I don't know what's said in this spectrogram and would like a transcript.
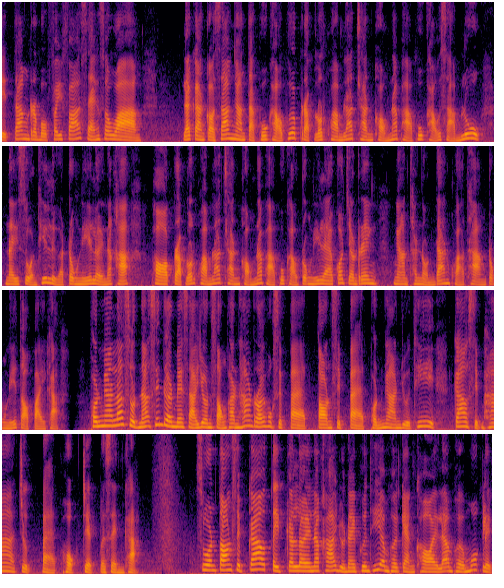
ติดตั้งระบบไฟฟ้าแสงสว่างและการก่อสร้างงานตัดภูเขาเพื่อปรับลดความลาดชันของหน้าผาภูเขา 3 ลูก ในส่วนที่เหลือตรงนี้เลยนะคะ พอปรับลดความลาดชันของหน้าผาภูเขาตรงนี้แล้วก็จะเร่งงานถนนด้านขวาทางตรงนี้ต่อไปค่ะ ผลงานล่าสุดณสิ้นเดือนเมษายน 2568 ตอน 18 ผลงานอยู่ที่ 95.867%ค่ะ ส่วนตอน 19 ติดกันเลยนะคะ อยู่ในพื้นที่อำเภอแก่งคอย และอำเภอมวกเหล็ก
